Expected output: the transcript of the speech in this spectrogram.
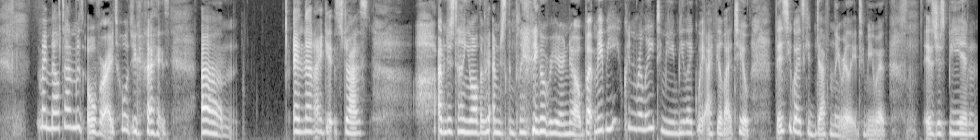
my meltdown was over. I told you guys. Um, and then I get stressed. I'm just telling you all the I'm just complaining over here. No, but maybe you can relate to me and be like, "Wait, I feel that too." This you guys can definitely relate to me with is just being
